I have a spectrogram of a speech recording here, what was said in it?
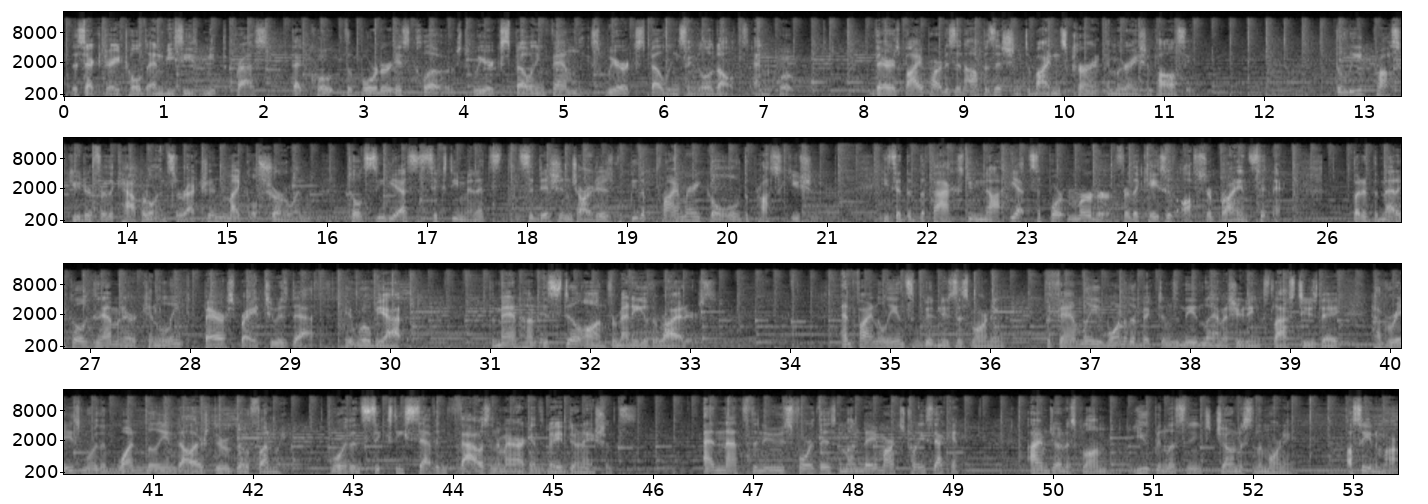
The secretary told NBC's Meet the Press that, quote, the border is closed. We are expelling families. We are expelling single adults, end quote. There is bipartisan opposition to Biden's current immigration policy. The lead prosecutor for the Capitol insurrection, Michael Sherwin, told CBS's 60 Minutes that sedition charges would be the primary goal of the prosecution. He said that the facts do not yet support murder for the case of Officer Brian Sicknick, but if the medical examiner can link bear spray to his death, it will be added. The manhunt is still on for many of the rioters. And finally, in some good news this morning, the family of one of the victims in the Atlanta shootings last Tuesday have raised more than $1 million through GoFundMe. More than 67,000 Americans made donations. And that's the news for this Monday, March 22nd. I'm Jonas Blum. You've been listening to Jonas in the Morning. I'll see you tomorrow.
